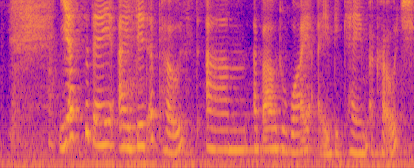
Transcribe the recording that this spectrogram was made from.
Yesterday, I did a post um, about why I became a coach,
